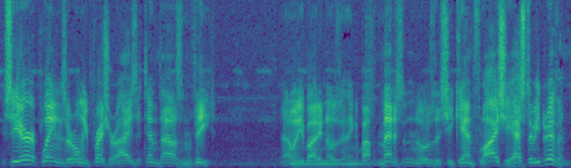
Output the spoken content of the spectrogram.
You see, airplanes are only pressurized at 10,000 feet. Now, anybody knows anything about medicine knows that she can't fly, she has to be driven.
